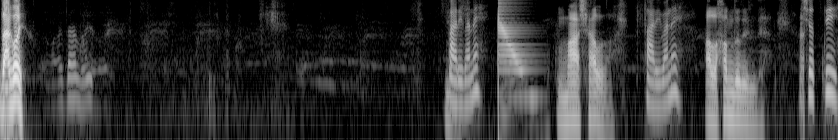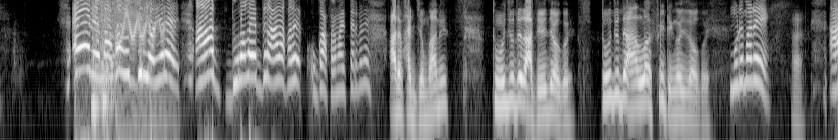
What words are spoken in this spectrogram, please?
দাগই পারিবানে মাশাল্লাহ। পারিবানে আলহামদুলিল্লাহ। সত্যি। এ মাথা উদ্দিল রে আ দুলাভাই এদের আর আফারে গাছার মারতে পারবে আরে ভাজ্য মানে তুই যদি রাজি হয়ে যাও গই তুই যদি আনলক ফিটিং হয়ে যাও গই মুড়ে মারে? হ্যাঁ। আ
